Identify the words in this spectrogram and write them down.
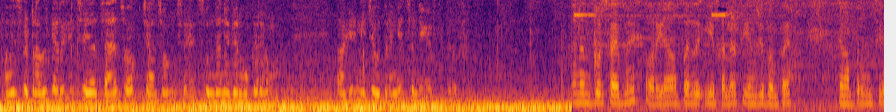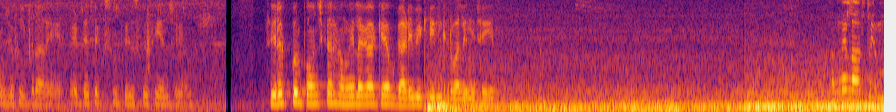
हम इस पर ट्रैवल कर रहे हैं। चाल चौक चाल चौक से सुंदरनगर होकर हम आगे नीचे उतरेंगे चंडीगढ़ की तरफ़। अनंतपुर साहिब में, और यहाँ पर ये पहला सी एन जी पंप है। यहाँ पर हम सी एन फिल करा रहे हैं। एटी सिक्स रुपीज़ की सी एन जी है। सीरकपुर पहुँच हमें लगा कि अब गाड़ी भी क्लीन करवा लेनी चाहिए। हमने लास्ट टाइम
